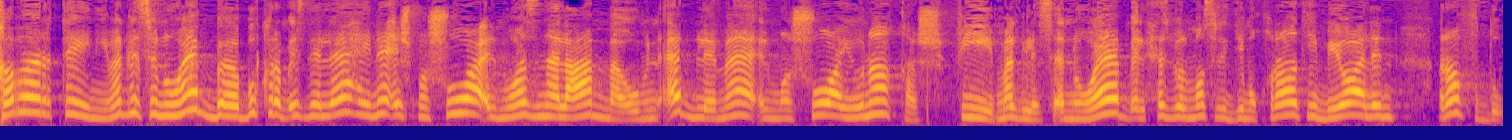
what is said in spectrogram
خبر تاني مجلس النواب بكرة بإذن الله هيناقش مشروع الموازنة العامة ومن قبل ما المشروع يناقش في مجلس النواب الحزب المصري الديمقراطي بيعلن رفضه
